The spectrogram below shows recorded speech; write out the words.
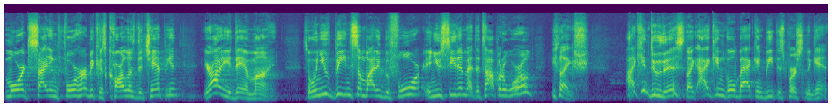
more exciting for her because Carla's the champion, you're out of your damn mind. So when you've beaten somebody before and you see them at the top of the world, you're like, "Shh, I can do this. Like I can go back and beat this person again.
